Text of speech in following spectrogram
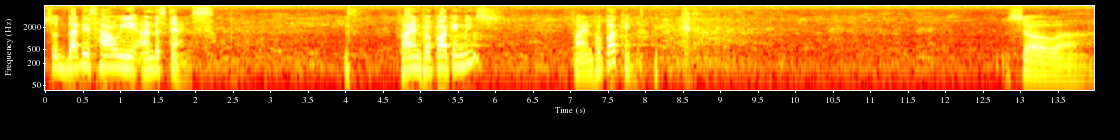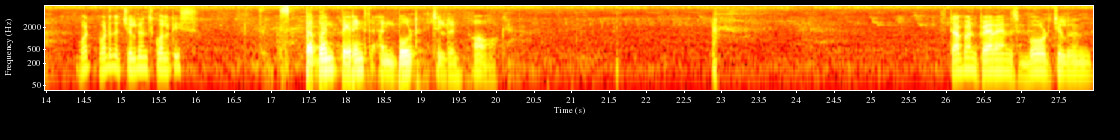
So that is how he understands. fine for parking means fine for parking So, uh, what… what are the children's qualities? Stubborn parents and bored children. Oh, okay. Stubborn parents, bored children,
